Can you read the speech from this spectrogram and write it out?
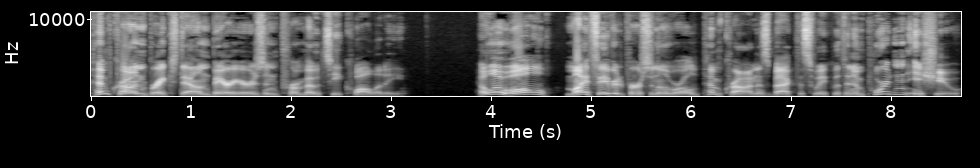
Pimpcron breaks down barriers and promotes equality. Hello, all! My favorite person in the world, Pimpcron, is back this week with an important issue.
